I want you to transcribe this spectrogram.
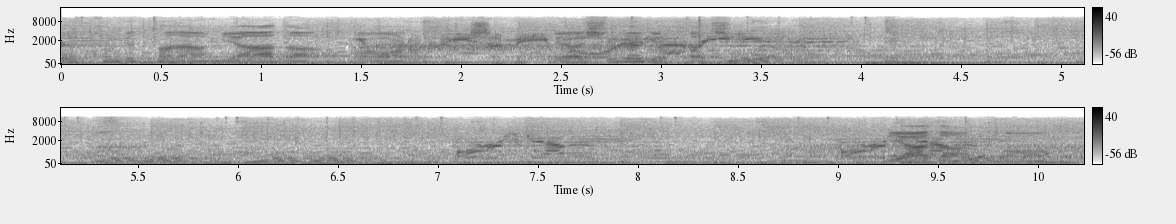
오 컴퓨터나 미안하다 어 내가 실력이 없다 친구야 미안하다. 어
